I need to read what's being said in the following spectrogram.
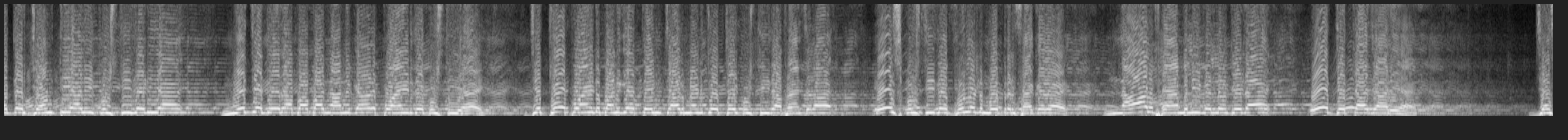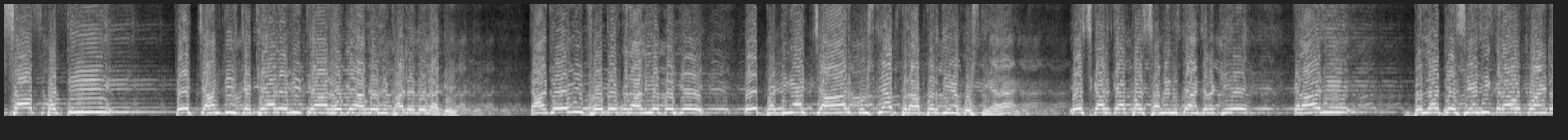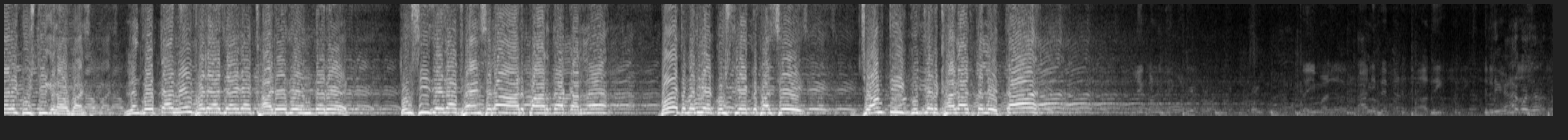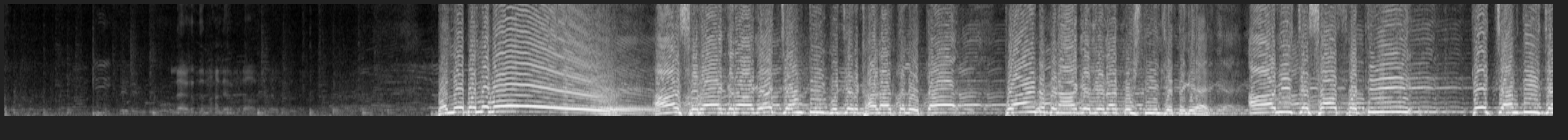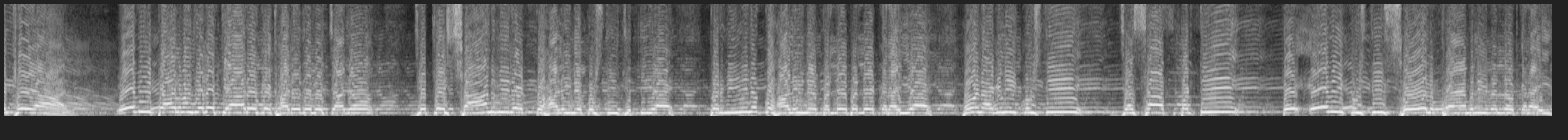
ਉਧਰ ਜੌਂਟੀ ਵਾਲੀ ਕੁਸ਼ਤੀ ਜਿਹੜੀ ਹੈ ਮੇਜੇ ਡੇਰਾ ਬਾਬਾ ਨਾਨਕ ਵਾਲੇ ਪੁਆਇੰਟ ਤੇ ਕੁਸ਼ਤੀ ਹੈ। ਜਿੱਥੇ ਪੁਆਇੰਟ ਬਣ ਗਿਆ 3-4 ਮਿੰਟ 'ਚ ਉੱਥੇ ਕੁਸ਼ਤੀ ਦਾ ਫੈਸਲਾ ਇਸ ਕੁਸ਼ਤੀ ਤੇ ਬੁਲਟ ਮੋਟਰਸਾਈਕਲ ਹੈ। ਨਾਲ ਫੈਮਿਲੀ ਵੱਲੋਂ ਜਿਹੜਾ ਉਹ ਦਿੱਤਾ ਜਾ ਰਿਹਾ ਹੈ। ਜੱਸਾ ਪੱਟੀ ਤੇ ਚਾਂਦੀ ਜੱਖੇ ਵਾਲੇ ਵੀ ਤਿਆਰ ਹੋ ਕੇ ਆਜੋ ਜੀ, ਖਾੜੇ ਦੇ ਲਾਗੇ। ਤਾਂ ਜੋ ਇਹ ਵੀ ਫੋਟੋ ਕਰਾ ਲਈਏ ਕਿਉਂਕਿ ਇਹ ਵੱਡੀਆਂ ਚਾਰ ਕੁਸ਼ਤੀਆਂ ਬਰਾਬਰ ਦੀਆਂ ਕੁਸ਼ਤੀਆਂ ਹੈ। ਇਸ ਕਰਕੇ ਆਪਾਂ ਸਮੇਂ ਨੂੰ ਧਿਆਨ ਚ ਰੱਖੀਏ। ਕਰਾ ਜੀ, ਬਿੱਲਾ ਟੇਸੀਆਂ ਜੀ, ਕਰਾਓ ਪੁਆਇੰਟ ਵਾਲੀ ਕੁਸ਼ਤੀ ਕਰਾਓ ਬਸ। ਲੰਗੋਟਾ ਨਹੀਂ ਫੜਿਆ ਜਾਏਗਾ ਖਾੜੇ ਦੇ ਅੰਦਰ। ਤੁਸੀਂ ਜਿਹੜਾ ਫੈਸਲਾ ਆਰ ਪਾਰ ਦਾ ਕਰਨਾ ਬਹੁਤ ਵਧੀਆ ਕੁਸ਼ਤੀ ਇੱਕ ਪਾਸੇ ਜੌਂਟੀ ਗੁੱਜਰ ਖਾੜਾ ਧਲੇਤਾ ਬੱਲੇ ਬੱਲੇ ਵੇ ਆ ਸਿਰਾ ਕਰਾ ਗਿਆ ਜੰਟੀ ਗੁੱਜਰ ਖਾੜਾ ਧਲੇਤਾ ਪੁਆਇੰਟ ਬਣਾ ਕੇ ਜਿਹੜਾ ਕੁਸ਼ਤੀ ਜਿੱਤ ਗਿਆ ਆ ਵੀ ਜੱਸਾ ਪੱਟੀ ਤੇ ਚਾਂਦੀ ਜਖੇਵਾਲ ਇਹ ਵੀ ਪਹਿਲਵਾਨ ਜਿਹੜੇ ਤਿਆਰ ਹੋ ਕੇ ਖਾੜੇ ਦੇ ਵਿੱਚ ਆ ਜਾਓ ਜਿੱਥੇ ਸ਼ਾਨਵੀਰ ਕੁਹਾਲੀ ਨੇ ਕੁਸ਼ਤੀ ਜਿੱਤੀ ਹੈ ਪ੍ਰਵੀਨ ਕੁਹਾਲੀ ਨੇ ਬੱਲੇ ਬੱਲੇ ਕਰਾਈ ਹੈ ਹੁਣ ਅਗਲੀ ਕੁਸ਼ਤੀ ਜੱਸਾ ਪੱਟੀ ਤੇ ਇਹ ਵੀ ਕੁਸ਼ਤੀ ਸੋਲ ਫੈਮਿਲੀ ਵੱਲੋਂ ਕਰਾਈ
